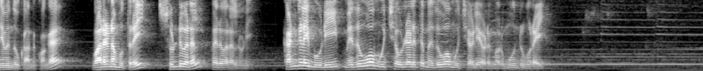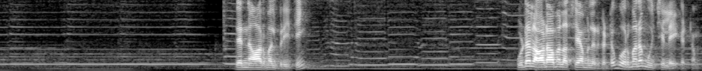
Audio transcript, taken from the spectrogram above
நிமிர்ந்து உட்காந்துக்கோங்க வரண முத்திரை சுண்டு விரல் பெருவரல் நுனி. கண்களை மூடி மெதுவாக மூச்சை உள்ளெழுத்து மெதுவாக மூச்சை வெளியே விடுங்க. ஒரு மூன்று முறை. தென் நார்மல் பிரீத்திங் உடல் ஆடாமல் அசையாமல் இருக்கட்டும். ஒரு மனம் மூச்சில் இருக்கட்டும்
